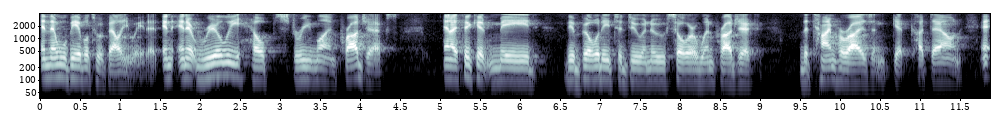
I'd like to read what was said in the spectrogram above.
and then we'll be able to evaluate it. And, and it really helped streamline projects. And I think it made the ability to do a new solar wind project, the time horizon get cut down. And,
